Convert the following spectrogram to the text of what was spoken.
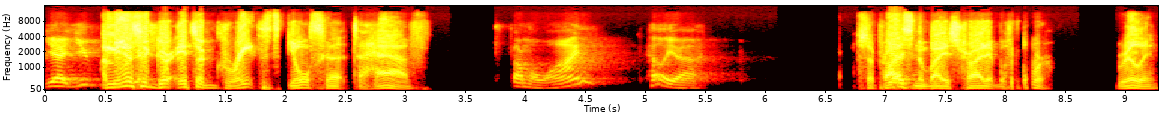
Yeah, you. I mean, it's a gr- it's a great skill set to have. On the line, hell yeah. Surprised yeah. nobody's tried it before. Really.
